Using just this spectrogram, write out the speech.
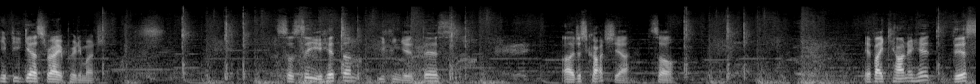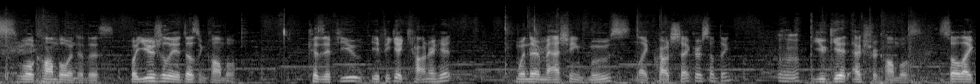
if you guess right, pretty much. So say you hit them, you can get this. Uh, just crouch, yeah. So if I counter hit, this will combo into this, but usually it doesn't combo. Because if you if you get counter hit when they're mashing moves like crouch tech or something, Mm-hmm. you get extra combos. So like,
